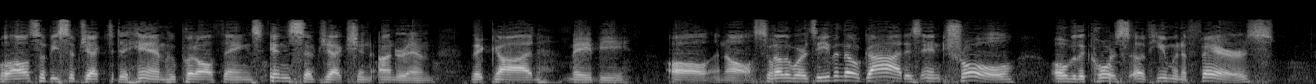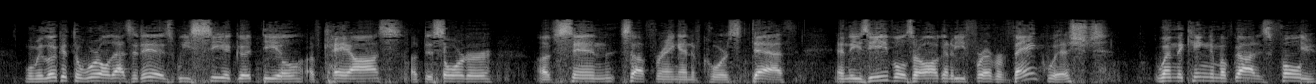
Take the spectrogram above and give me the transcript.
will also be subjected to him who put all things in subjection under him, that God may be all in all. So in other words, even though God is in control over the course of human affairs, when we look at the world as it is, we see a good deal of chaos, of disorder, of sin, suffering, and of course death. And these evils are all going to be forever vanquished when the kingdom of God is fully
